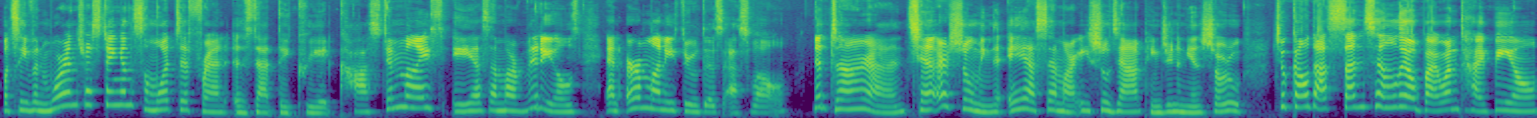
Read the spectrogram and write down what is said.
What's even more interesting and somewhat different is that they create customized ASMR videos and earn money through this as well. 那当然，前二十五名的 ASMR 艺术家平均的年收入 就高达三千六百万台币哦。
